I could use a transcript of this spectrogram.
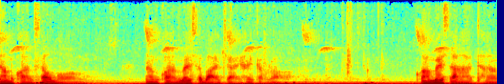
นำความเศร้าหมองนำความไม่สบายใจให้กับเรา ความไม่สะอาดทาง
